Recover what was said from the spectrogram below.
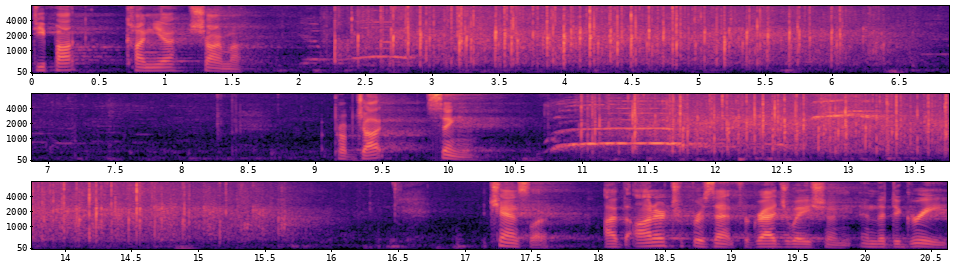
Deepak Kanya Sharma. Prabjot Singh. Chancellor, I have the honor to present for graduation in the degree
